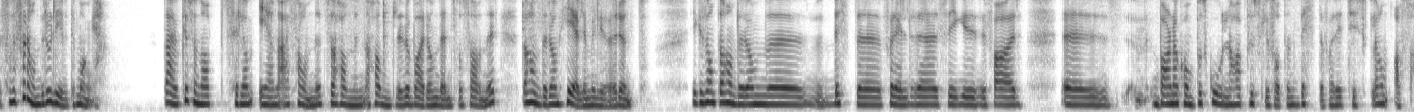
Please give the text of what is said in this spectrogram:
så det forandrer jo livet til mange. Det er jo ikke sånn at selv om én er savnet, så handler det bare om den som savner. Det handler om hele miljøet rundt. Ikke sant? Det handler om besteforeldre, svigerfar Barna kommer på skolen og har plutselig fått en bestefar i Tyskland. Altså,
